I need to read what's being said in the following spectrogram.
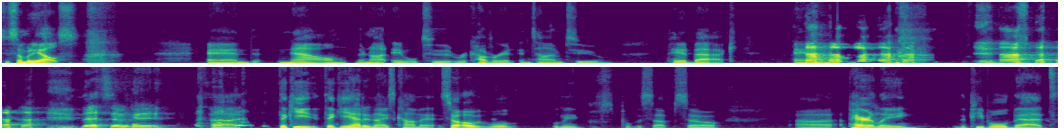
to somebody else, and now they're not able to recover it in time to pay it back. And that's so good. uh, Thicky Thicky had a nice comment. So oh, well, let me just pull this up. So uh, apparently, the people that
